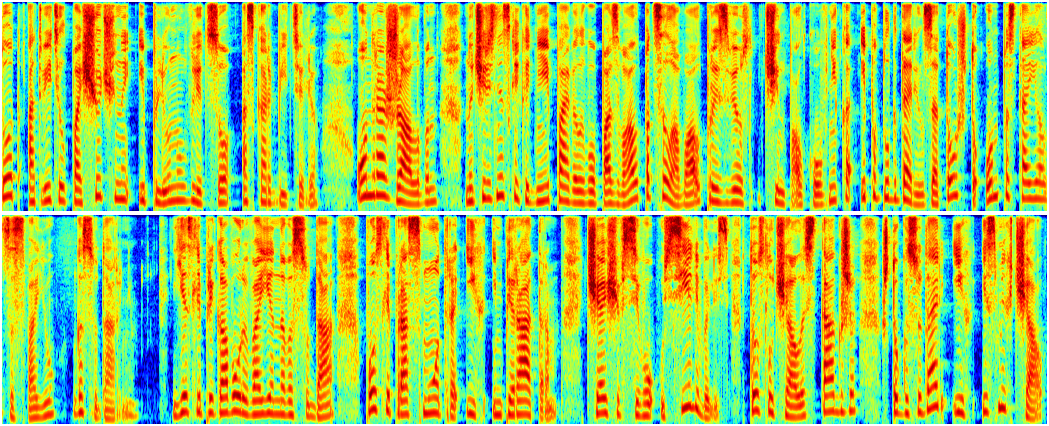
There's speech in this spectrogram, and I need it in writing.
Тот ответил пощечиной и плюнул в лицо оскорбителю. Он разжалован, но через несколько дней Павел его позвал, поцеловал, произвел чин полковника и поблагодарил за то, что он постоял за свою государню. Если приговоры военного суда после просмотра их императором чаще всего усиливались, то случалось также, что государь их и смягчал.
